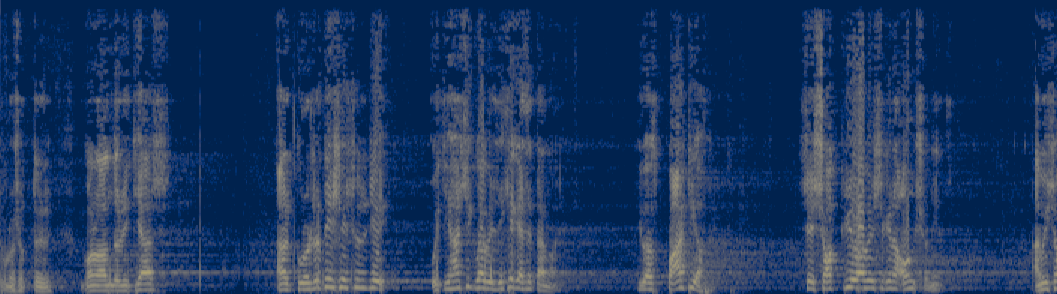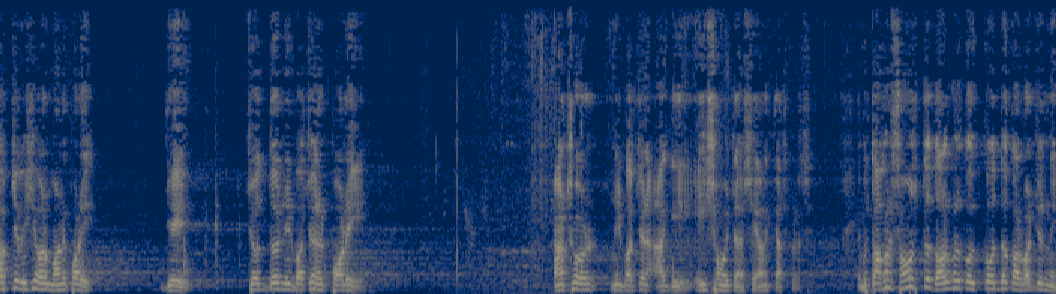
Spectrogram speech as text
ঊনসত্তরের গণ আন্দোলনের ইতিহাস আর কোনোটাতেই সে শুধু যে ঐতিহাসিকভাবে লিখে গেছে তা নয় হি ওয়াজ পার্টি অফ ইট সে সক্রিয়ভাবে সেখানে অংশ নিয়েছে। আমি সবচেয়ে বেশি আমার মনে পড়ে যে চোদ্দ নির্বাচনের পরে আঠেরোর নির্বাচনের আগে এই সময়টা সে অনেক কাজ করেছে। এবং তখন সমস্ত দলগুলোকে ঐক্যবদ্ধ করবার জন্যে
